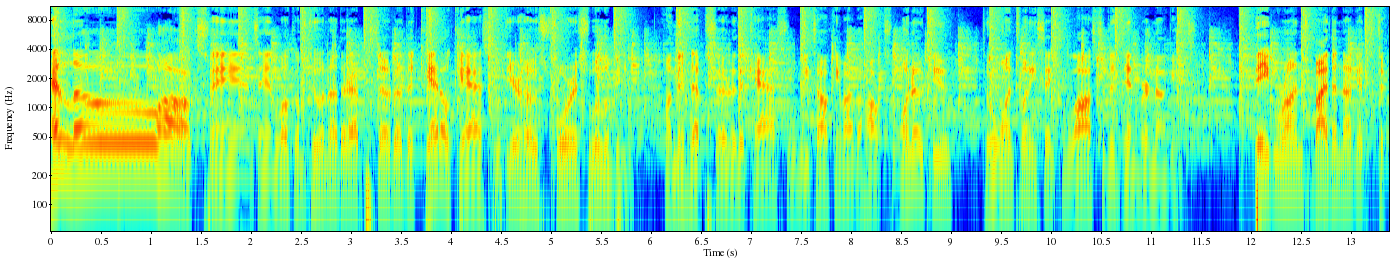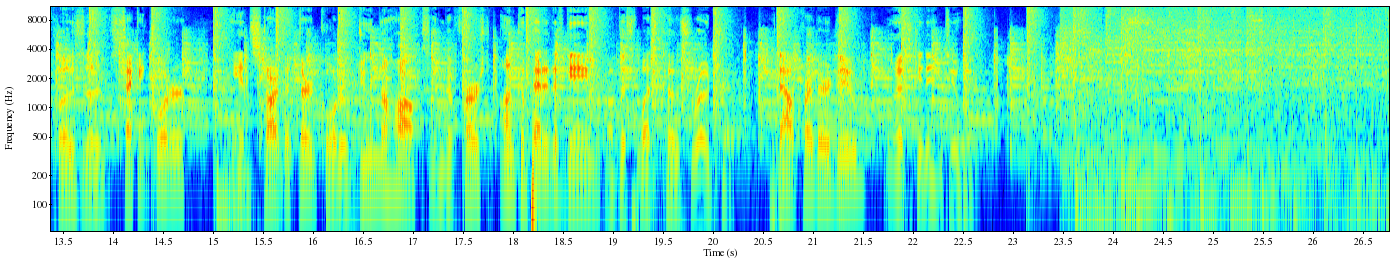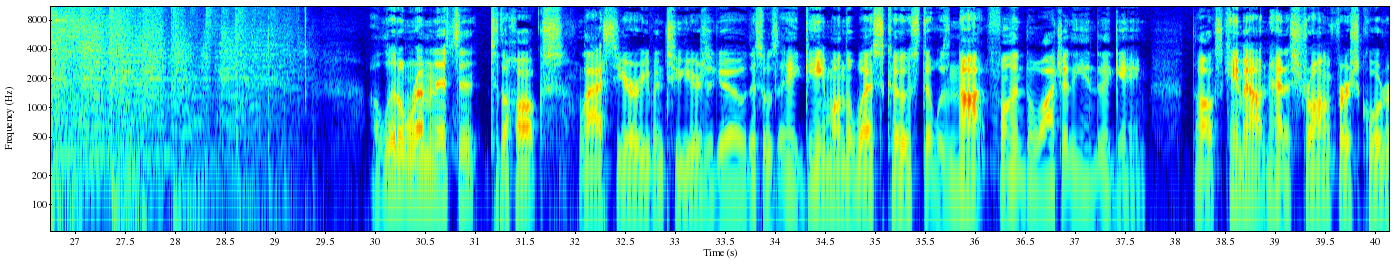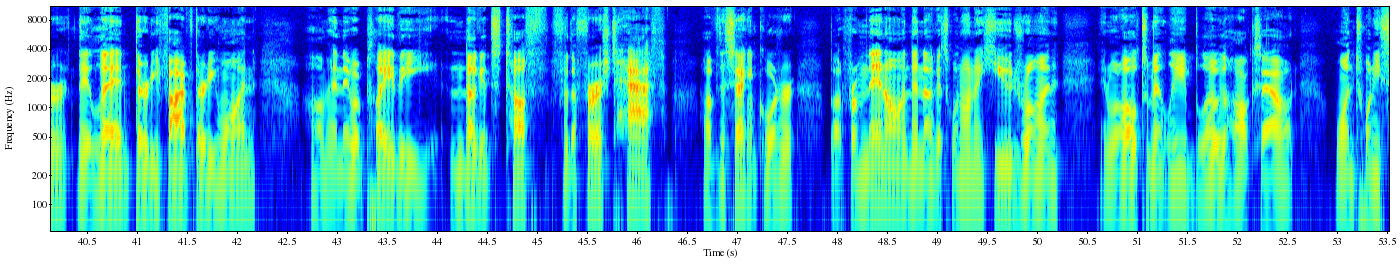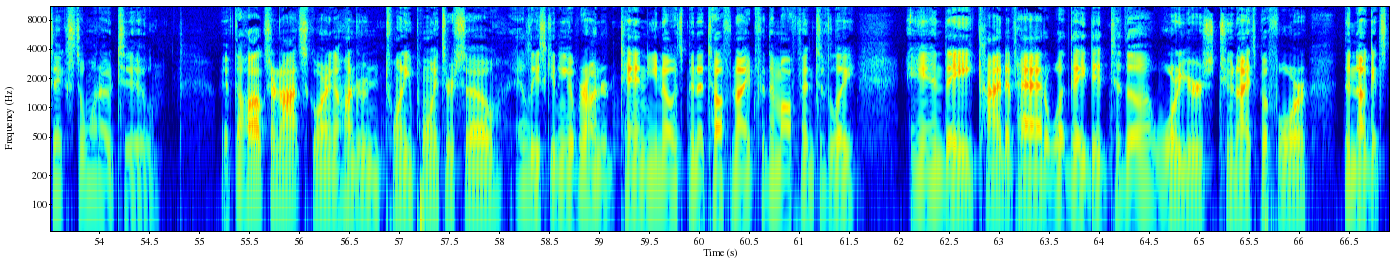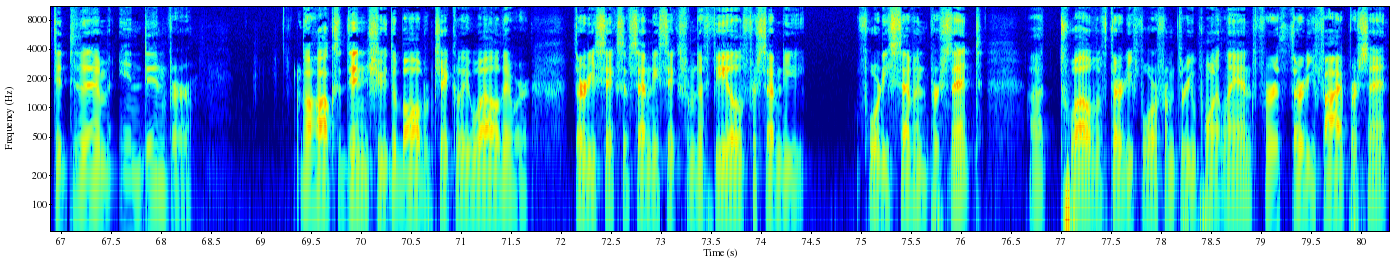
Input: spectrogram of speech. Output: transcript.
Hello, Hawks fans, and welcome to another episode of the Kettlecast with your host, Forrest Willoughby. On this episode of the cast, we'll be talking about the Hawks' 102 to 126 loss to the Denver Nuggets. Big runs by the Nuggets to close the second quarter and start the third quarter doom the Hawks in the first uncompetitive game of this West Coast road trip. Without further ado, let's get into it. A little reminiscent to the Hawks last year, or even two years ago. This was a game on the West Coast that was not fun to watch at the end of the game. The Hawks came out and had a strong first quarter. They led 35 31, um, and they would play the Nuggets tough for the first half of the second quarter. But from then on, the Nuggets went on a huge run and would ultimately blow the Hawks out 126 to 102 if the Hawks are not scoring 120 points or so, at least getting over 110, you know it's been a tough night for them offensively. And they kind of had what they did to the Warriors two nights before, the Nuggets did to them in Denver. The Hawks didn't shoot the ball particularly well. They were 36 of 76 from the field for 70, 47%, uh, 12 of 34 from three point land for 35%.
